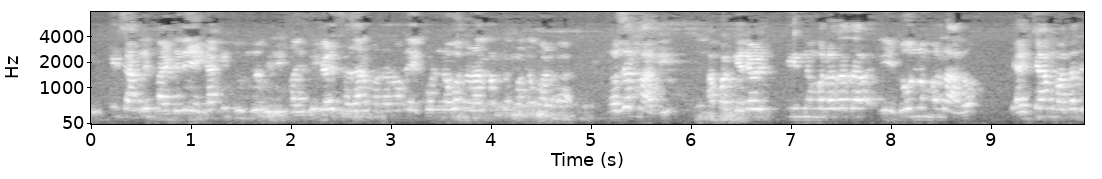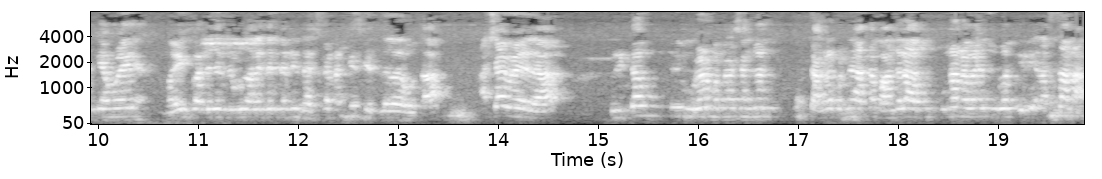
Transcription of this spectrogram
इतकी चांगली फायदा दिली एकाकी झुंज दिली. पंचेचाळीस हजार मतांमध्ये एकोणनव्वद हजारपर्यंत मतं नजर मारली आपण गेल्या वेळी तीन नंबरला दोन नंबरला आलो. यांच्या मताधिक्यामुळे महेश पाटील निवडून आले तरी त्यांनी धसका नक्कीच घेतलेला होता. अशा वेळेला प्रीतम उरण मतदारसंघ खूप चांगल्या पद्धतीने आता बांधला अजून पुन्हा नव्याने सुरुवात केली असताना.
